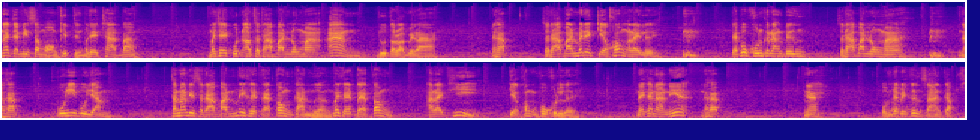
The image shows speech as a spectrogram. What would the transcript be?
น่าจะมีสมองคิดถึงประเทศชาติบ้าง ไม่ใช่คุณเอาสถาบันลงมาอ้างอยู่ตลอดเวลานะครับ สถาบันไม่ได้เกี่ยวข้องอะไรเลย แต่พวกคุณกำลังดึงสถาบันลงมานะครับผู้ยี่ผู้ยำทั้งนั้นที่สถาบันไม่เคยแตะต้องการเมือง ไม่เคยแตะต้องอะไรที่เกี่ยวข้องกับพวกคุณเลย ในขณะนี้นะครับนะ ผมได้ไปขึ้นศาลกับส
